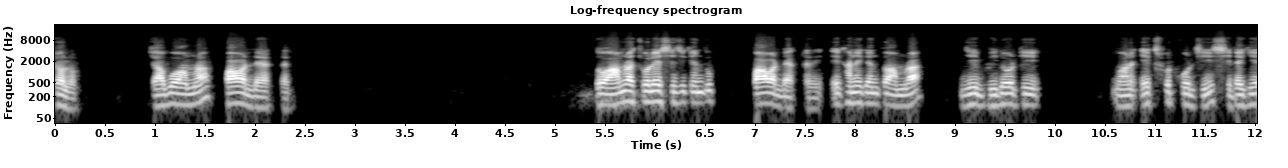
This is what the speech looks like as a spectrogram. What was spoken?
চলো, যাব আমরা পাওয়ার ডাইরেক্টর তো আমরা চলে এসেছি কিন্তু পাওয়ার ডাইরেক্টরে এখানে কিন্তু আমরা যে ভিডিওটি মানে এক্সপোর্ট করছি সেটাকে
